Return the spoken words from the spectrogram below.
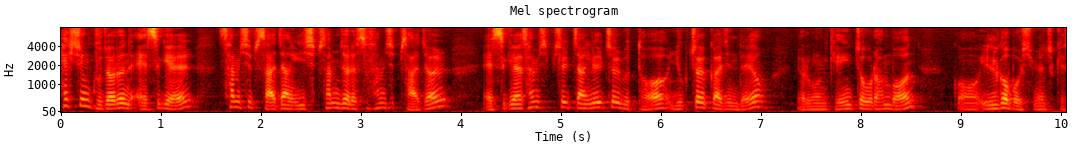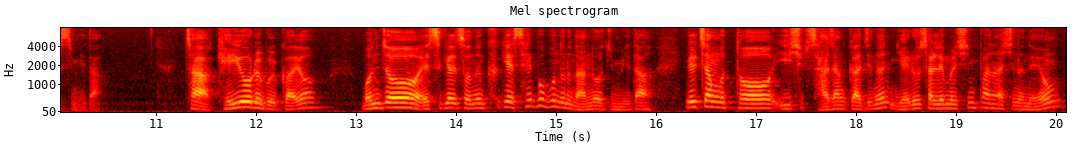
핵심 구절은 에스겔 34장 23절에서 34절, 에스겔 37장 1절부터 6절까지인데요. 여러분 개인적으로 한번 어, 읽어보시면 좋겠습니다. 자, 개요를 볼까요? 먼저 에스겔서는 크게 세 부분으로 나누어집니다. 1장부터 24장까지는 예루살렘을 심판하시는 내용,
